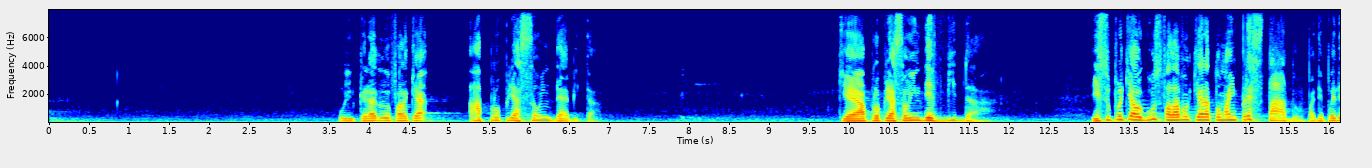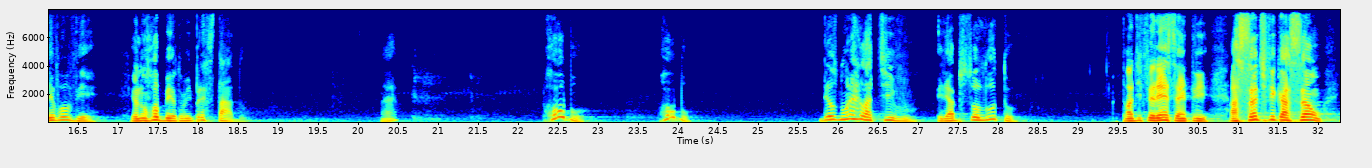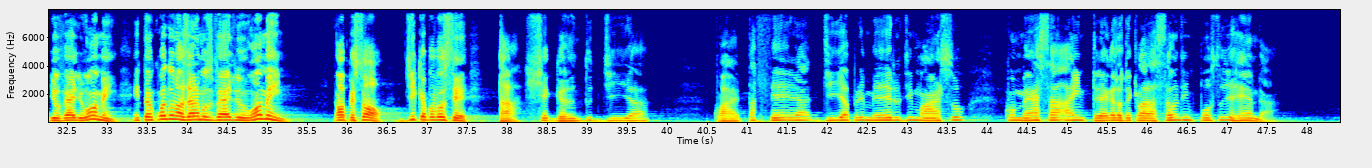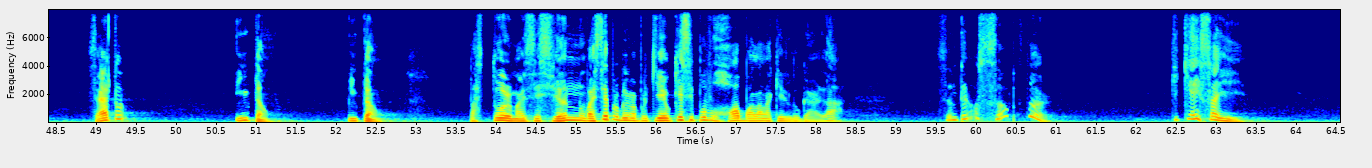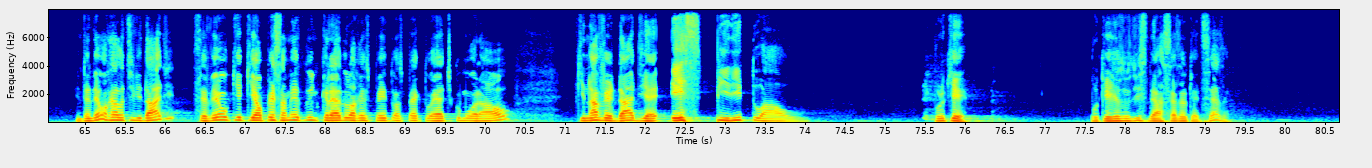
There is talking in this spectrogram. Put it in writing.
O incrédulo fala que é apropriação indébita. Que é a apropriação indevida. Isso porque alguns falavam que era tomar emprestado, para depois devolver. Eu não roubei, eu tomei emprestado. Né? Roubo. Roubo. Deus não é relativo, ele é absoluto. Então a diferença entre a santificação e o velho homem. Então, quando nós éramos velho homem, ó pessoal, dica para você: tá chegando dia Quarta-feira, dia 1 de março, começa a entrega da declaração de imposto de renda. Certo? Então, então, pastor, mas esse ano não vai ser problema, porque o que esse povo rouba lá naquele lugar lá? Você não tem noção, pastor. O que, que é isso aí? Entendeu a relatividade? Você vê o que, que é o pensamento do incrédulo a respeito do aspecto ético moral que na verdade é espiritual. Por quê? Porque Jesus disse: dá a César o que é de César.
